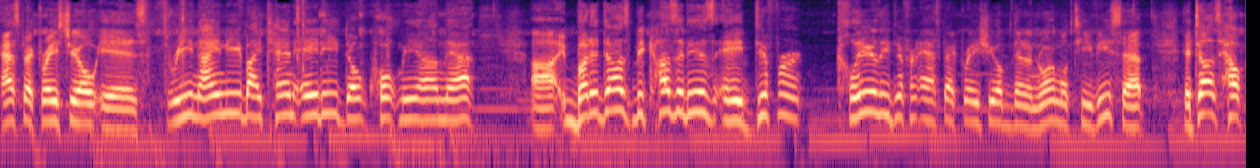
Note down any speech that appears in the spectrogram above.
aspect ratio is 390 by 1080. Don't quote me on that. Uh, but it does, because it is a different, clearly different aspect ratio than a normal TV set, it does help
